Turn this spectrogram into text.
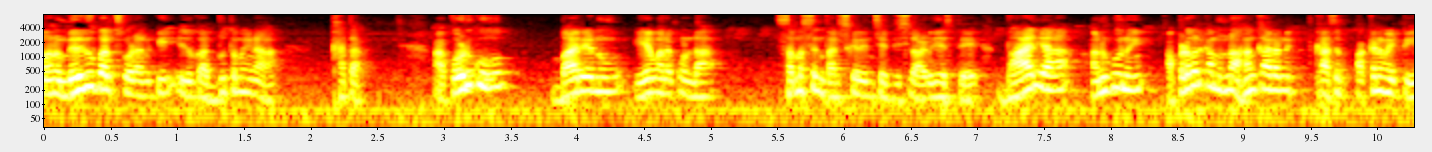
మనం మెరుగుపరచుకోవడానికి ఇది ఒక అద్భుతమైన కథ. ఆ కొడుకు భార్యను ఏమనకుండా సమస్యను పరిష్కరించే దిశలో అడుగేస్తే భార్య అనుకుని అప్పటివరకు ఉన్న అహంకారాన్ని కాసేపు పక్కన పెట్టి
